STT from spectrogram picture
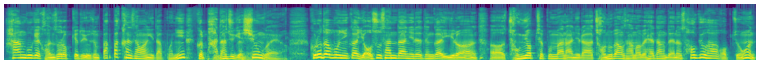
한국의 건설업계도 요즘 빡빡한 상황이다 보니 그걸 받아주기가 쉬운 거예요. 그러다 보니까 여수 산단이라든가 이런 어 정유업체뿐만 아니라 전후방 산업에 해당되는 석유화학 업종은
